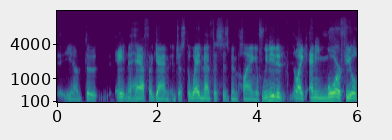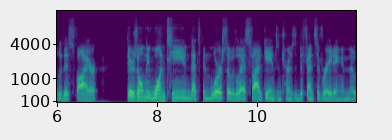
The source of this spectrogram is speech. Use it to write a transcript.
you know the eight and a half again, just the way Memphis has been playing. If we needed like any more fuel to this fire, there's only one team that's been worse over the last five games in terms of defensive rating, and the,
